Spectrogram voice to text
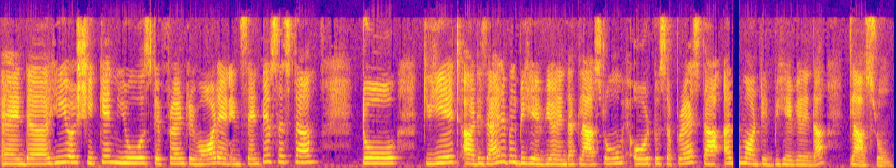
and uh, he or she can use different reward and incentive system to create a desirable behavior in the classroom or to suppress the unwanted behavior in the classroom.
